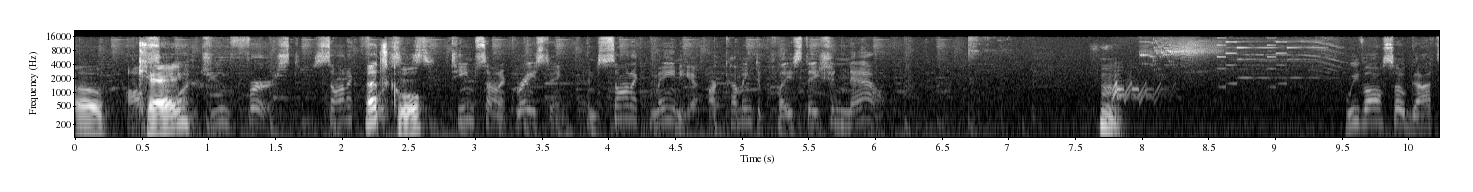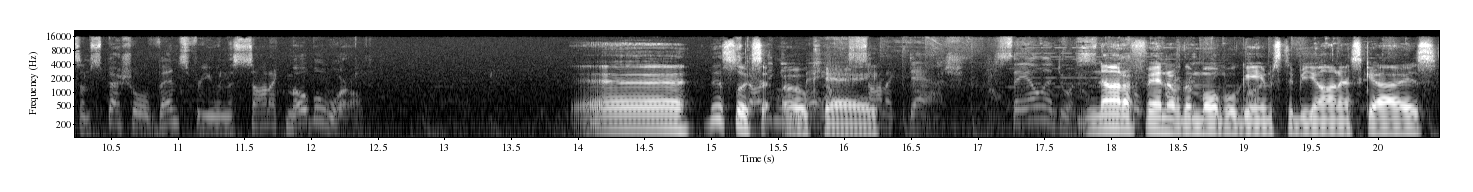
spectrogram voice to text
Okay. Also, on June 1st, Sonic That's cool. Team Sonic Racing, and Sonic Mania are coming to PlayStation Now. Hmm. We've also got some special events for you in the Sonic mobile world. Eh, this looks Starting in May, okay. Sonic Dash, a Not a fan of the mobile games, to be honest, guys.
